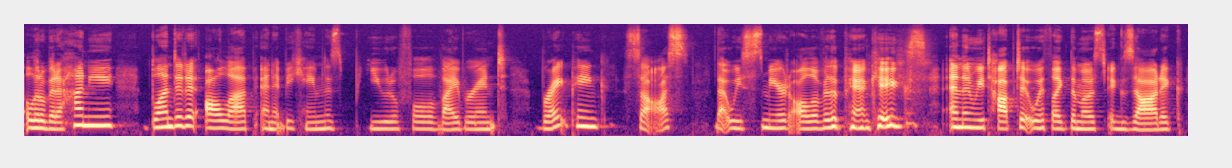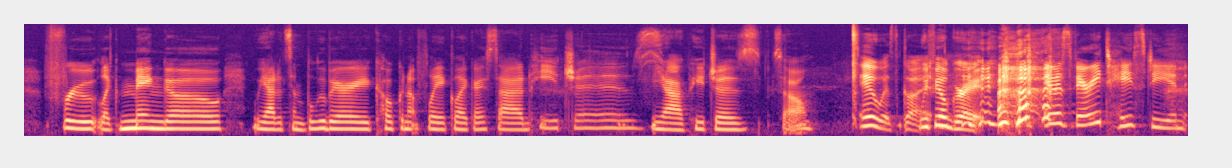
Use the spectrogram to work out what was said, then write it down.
a little bit of honey, blended it all up, and it became this beautiful, vibrant, bright pink sauce that we smeared all over the pancakes. And then we topped it with like the most exotic fruit, like mango. We added some blueberry, coconut flake, like I said. Peaches. Yeah, peaches. So it was good. We feel great. it was very tasty, and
